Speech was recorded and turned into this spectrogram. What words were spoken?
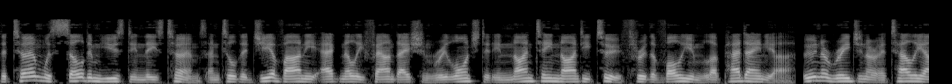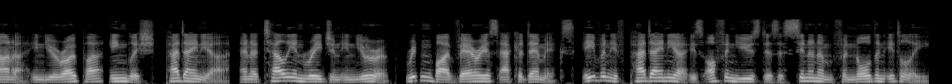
The term was seldom used in these terms until the Giovanni Agnelli Foundation relaunched it in 1992 through the volume La Padania, una regione italiana in Europa English, Padania, an Italian region in Europe, written by various academics. Even if Padania is often used as a synonym for northern Italy,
